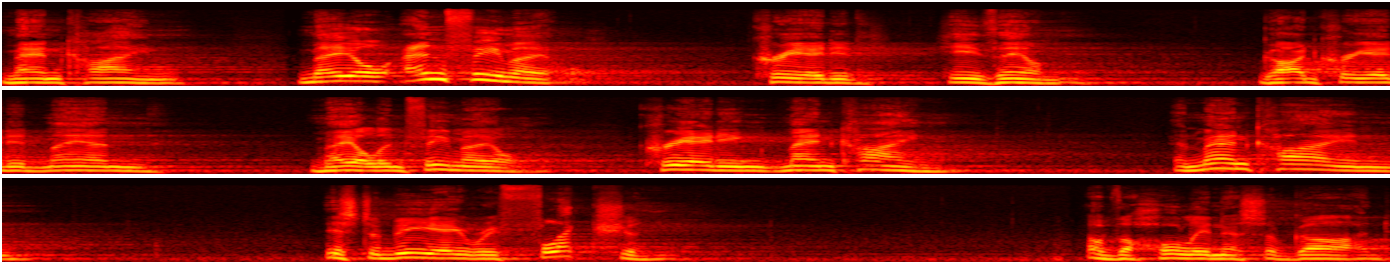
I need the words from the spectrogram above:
mankind, male and female, created he them. God created man, male and female, creating mankind. And mankind is to be a reflection of the holiness of God.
